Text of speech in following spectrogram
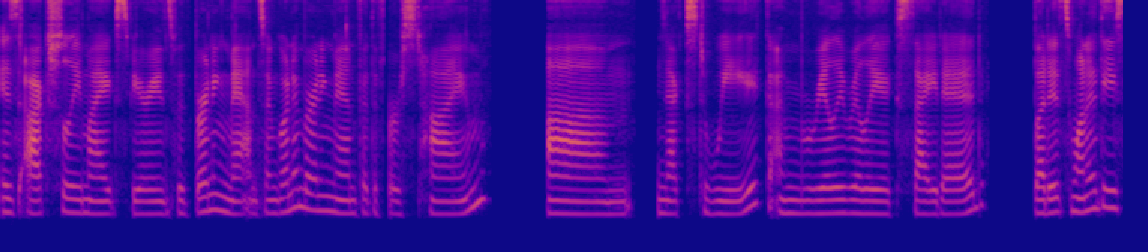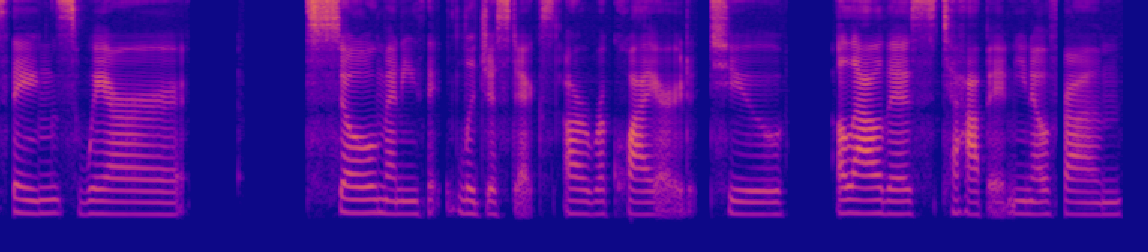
is actually my experience with Burning Man. So, I'm going to Burning Man for the first time um, next week. I'm really, really excited. But it's one of these things where so many th- logistics are required to allow this to happen, you know, from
